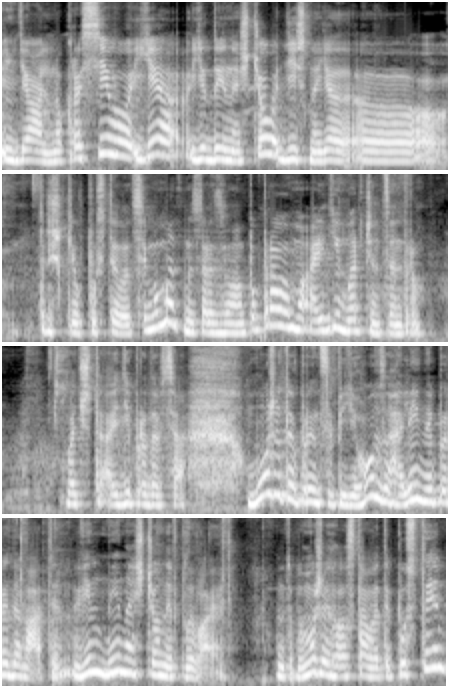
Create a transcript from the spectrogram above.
ідеально, красиво. Є єдине, що дійсно я. Е- Трішки впустила цей момент, ми зараз з вами поправимо ID Merchant центру. Бачите, ID продавця. Можете, в принципі, його взагалі не передавати. Він ні на що не впливає. Ну, тобто може його оставити пустим,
